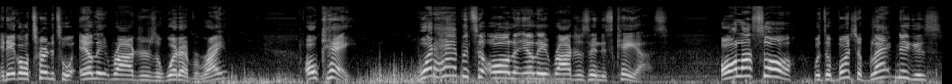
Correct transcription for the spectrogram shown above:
and they're gonna turn into an Elliot Rodgers or whatever, right? Okay, what happened to all the Elliot Rodgers in this chaos? All I saw was a bunch of black niggas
